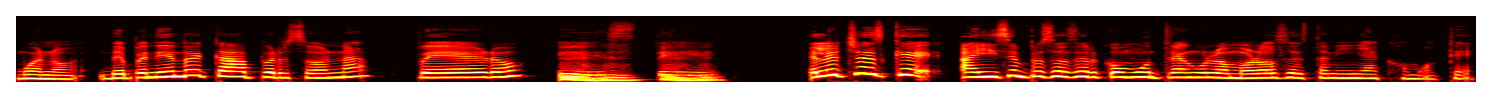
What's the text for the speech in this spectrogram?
bueno, dependiendo de cada persona, pero este. El hecho es que ahí se empezó a hacer como un triángulo amoroso. Esta niña, como que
